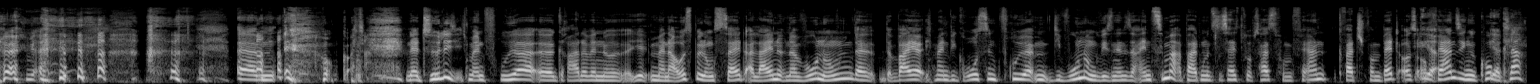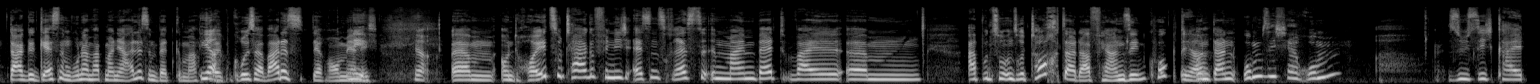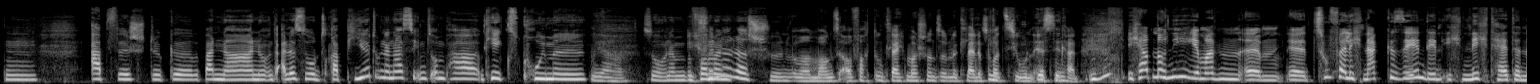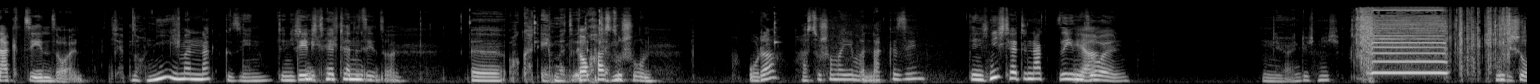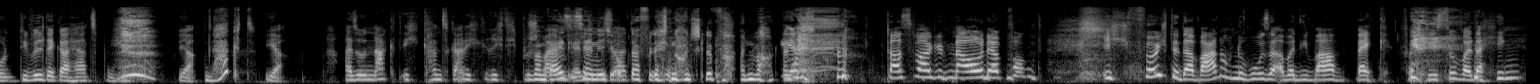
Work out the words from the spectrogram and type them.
ähm, oh Gott. Natürlich, ich meine, früher, äh, gerade wenn du in meiner Ausbildungszeit alleine in der Wohnung, da, da war ja, ich meine, wie groß sind früher die Wohnungen gewesen? Diese Einzimmer-Apartments, das heißt, du hast vom Fern Quatsch, vom Bett aus auf Ja. Fernsehen geguckt, Ja, klar. da gegessen. Im Wohnheim hat man ja alles im Bett gemacht, Ja. weil größer war das der Raum ja Nee. nicht. Ja. Ähm, und heutzutage finde ich Essensreste in meinem Bett, weil ähm, ab und zu unsere Tochter da Fernsehen guckt Ja. und dann um sich herum Süßigkeiten, Apfelstücke, Banane und alles so drapiert und dann hast du eben so ein paar Kekskrümel. Ja. So, und dann Ich finde das schön, wenn man morgens aufwacht und gleich mal schon so eine kleine Portion essen bisschen. kann. Ich habe noch nie jemanden ähm, äh, zufällig nackt gesehen, den ich nicht hätte nackt sehen sollen. ich habe noch nie jemanden nackt gesehen, den ich Den nicht ich nicht hätte, hätte sehen sollen. Äh, oh Gott, ey, mit, Doch, hast du schon. Oder? Hast du schon mal jemanden nackt gesehen? Den ich nicht hätte nackt sehen Ja. sollen. Nee, eigentlich nicht. Ich schon. Die Wildecker Herzbuben. Ja. Nackt? Ja. Also nackt, ich kann es gar nicht richtig beschreiben. Man weiß es ja nicht, gesagt. ob da vielleicht noch ein Schlipper an war. oder Ja, das war genau der Punkt. Ich fürchte, da war noch eine Hose, aber die war weg. Verstehst du? Weil da hing.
